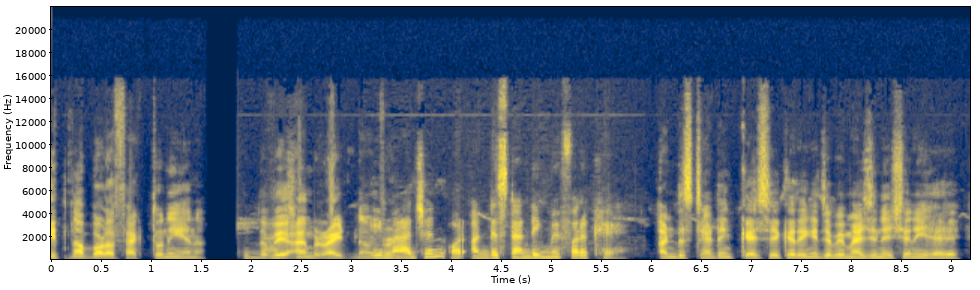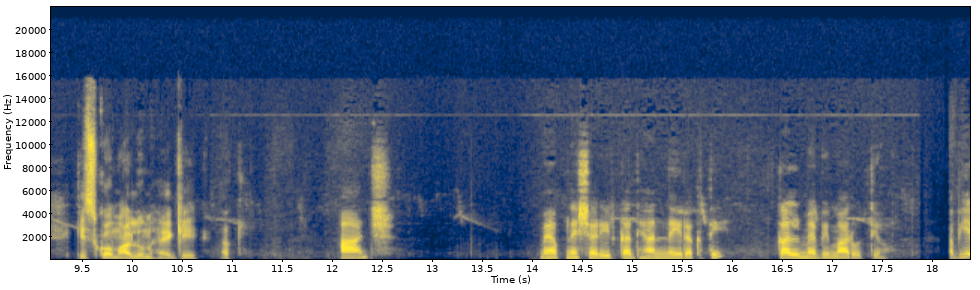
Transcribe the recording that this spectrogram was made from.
इतना बड़ा फैक्ट तो नहीं है ना? The way I am right now imagine और अंडरस्टैंडिंग में फ़र्क है। अंडरस्टैंडिंग कैसे करेंगे जब इमेजिनेशन ही है? किसको मालूम है कि ओके आज मैं अपने शरीर का ध्यान नहीं रखती कल मैं बीमार होती हूँ। अब ये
